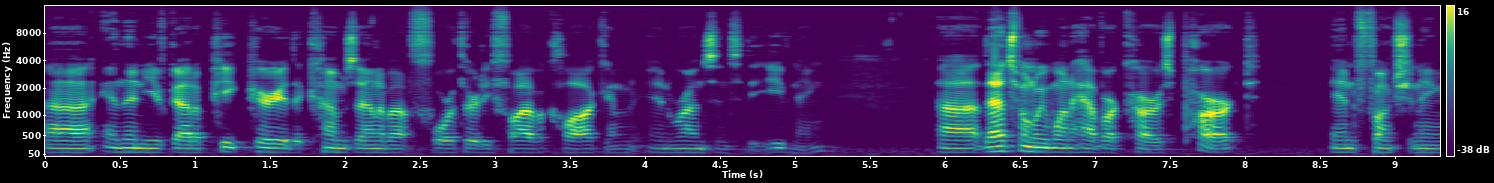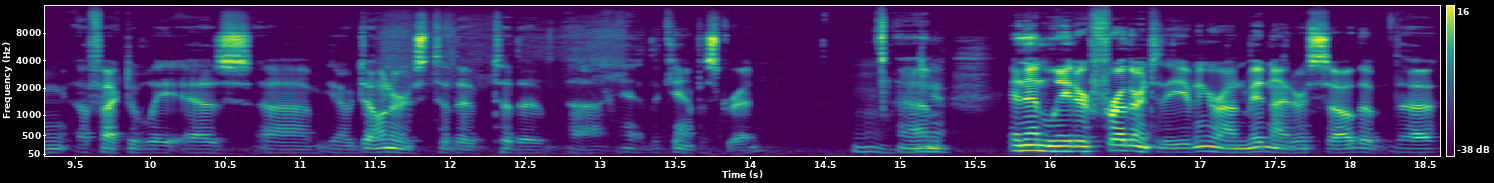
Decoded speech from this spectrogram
Uh, and then you've got a peak period that comes down about 4.30, 5 o'clock and, and runs into the evening. Uh, that's when we want to have our cars parked and functioning effectively as um, you know donors to the to the uh, the campus grid. Mm, um, yeah. And then later, further into the evening, around midnight or so, the, the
